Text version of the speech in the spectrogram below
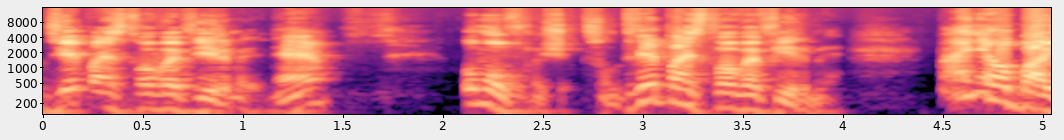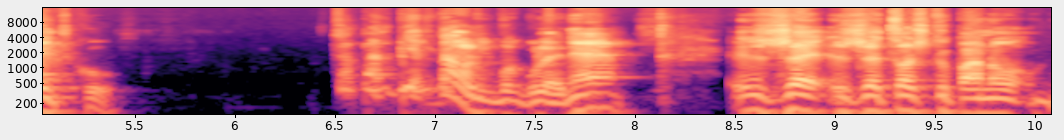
dwie państwowe firmy, nie? Umówmy się, są dwie państwowe firmy. Panie Obajtku, co pan pierdoli w ogóle, nie? Że, że coś tu panu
